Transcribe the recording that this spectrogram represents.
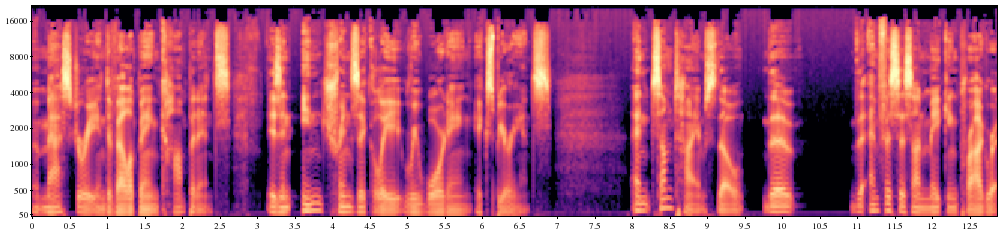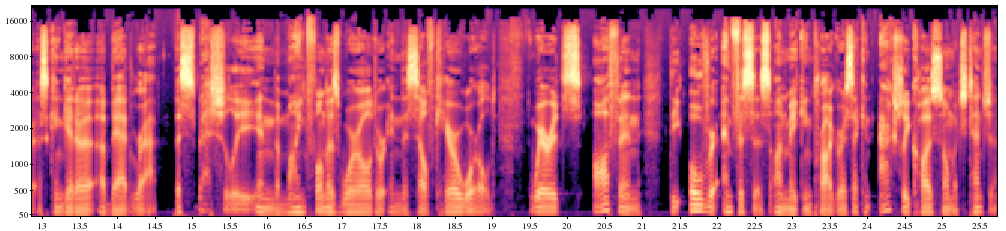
mastery and developing competence is an intrinsically rewarding experience. And sometimes, though, the the emphasis on making progress can get a, a bad rap, especially in the mindfulness world or in the self care world, where it's often the overemphasis on making progress that can actually cause so much tension.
